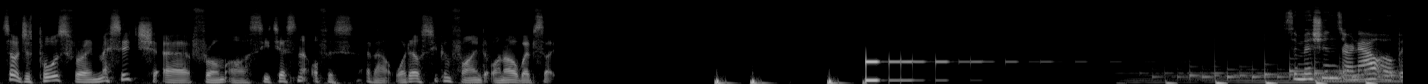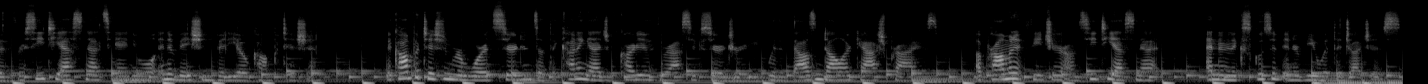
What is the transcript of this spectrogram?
So I'll just pause for a message uh, from our CTSNet office about what else you can find on our website. Submissions are now open for CTSNet's annual Innovation Video Competition. The competition rewards surgeons at the cutting edge of cardiothoracic surgery with a $1,000 cash prize, a prominent feature on CTSNet, and an exclusive interview with the judges.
